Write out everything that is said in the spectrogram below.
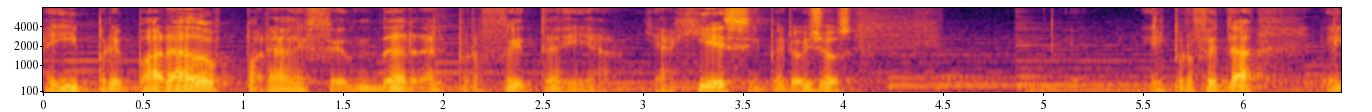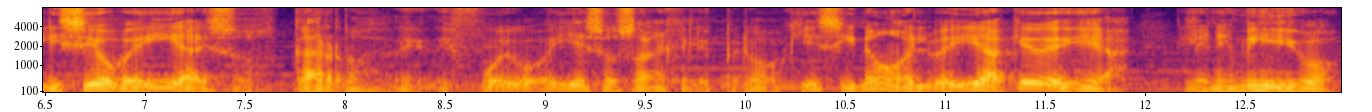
ahí preparados para defender al profeta y a, Giesi, pero ellos, el profeta Eliseo veía esos carros de, fuego, veía esos ángeles, pero Giesi no, él veía, ¿qué veía? El enemigo,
